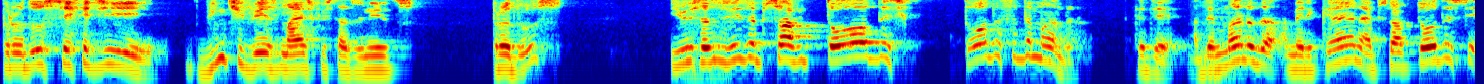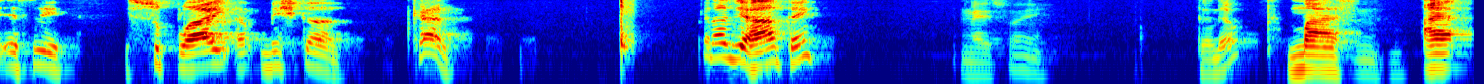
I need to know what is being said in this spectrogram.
produz cerca de 20 vezes mais que os Estados Unidos produz. E os Estados uhum. Unidos absorve todo esse, toda essa demanda. Quer dizer, a uhum. demanda americana absorve todo esse, esse, esse supply mexicano. Cara, não tem nada de errado, tem? É isso aí. Entendeu? Mas uhum. a,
